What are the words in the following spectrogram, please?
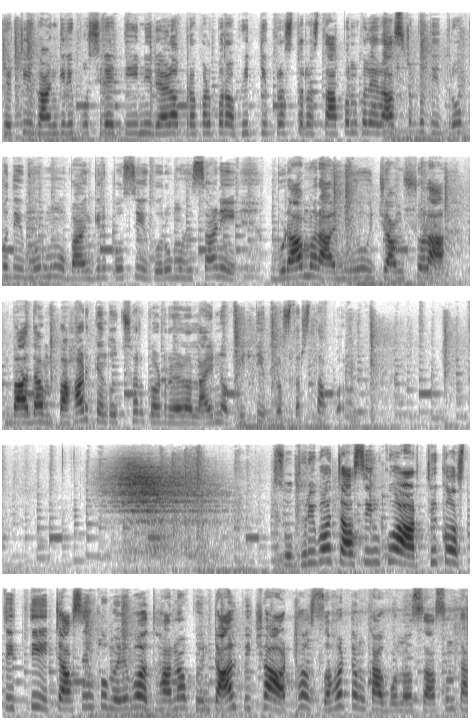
फेटी बांगिरी पोषे तीन रेल प्रकल्पर भित्तिप्रस्तर स्थापन कले राष्ट्रपति द्रौपदी मुर्मू बांगिरी पोषी गोरु महिषाणी बुड़ामरा न्यू जामशोला बादाम पहाड़ केन्दुच्छरगढ़ रेल लाइन भित्तिप्रस्तर स्थापन सुधर चाषी को आर्थिक स्थिति चाषी को मिल धान क्विंटाल पिछा आठशह टा बोनस आसंता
